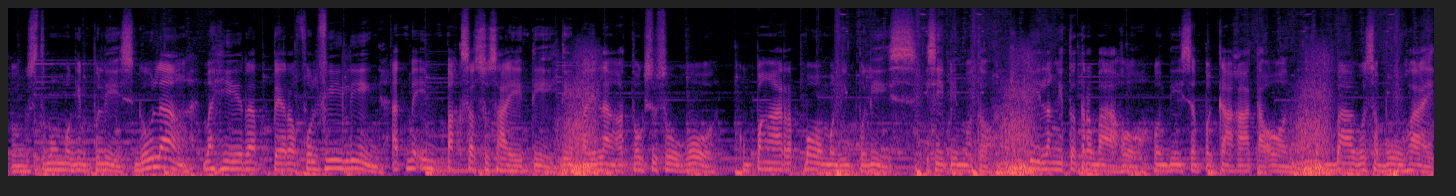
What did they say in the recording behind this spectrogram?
Kung gusto mong maging pulis, go lang. Mahirap pero fulfilling at may impact sa society. Tibay lang at huwag susuko. Kung pangarap mo maging pulis, isipin mo to. Hindi lang ito trabaho, kundi isang pagkakataon na magbago sa buhay,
